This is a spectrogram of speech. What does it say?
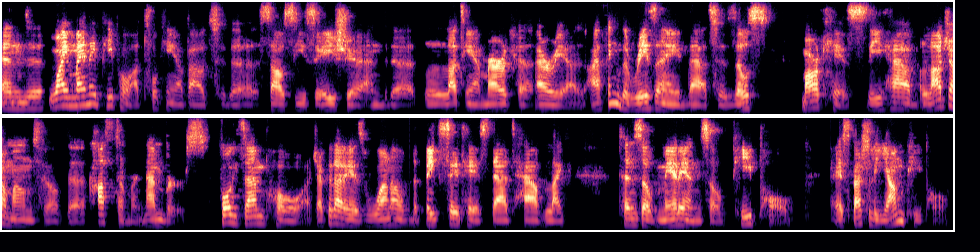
And why many people are talking about the Southeast Asia and the Latin America area, I think the reason is that those markets, they have a large amount of the customer numbers. For example, Jakarta is one of the big cities that have like tens of millions of people, especially young people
